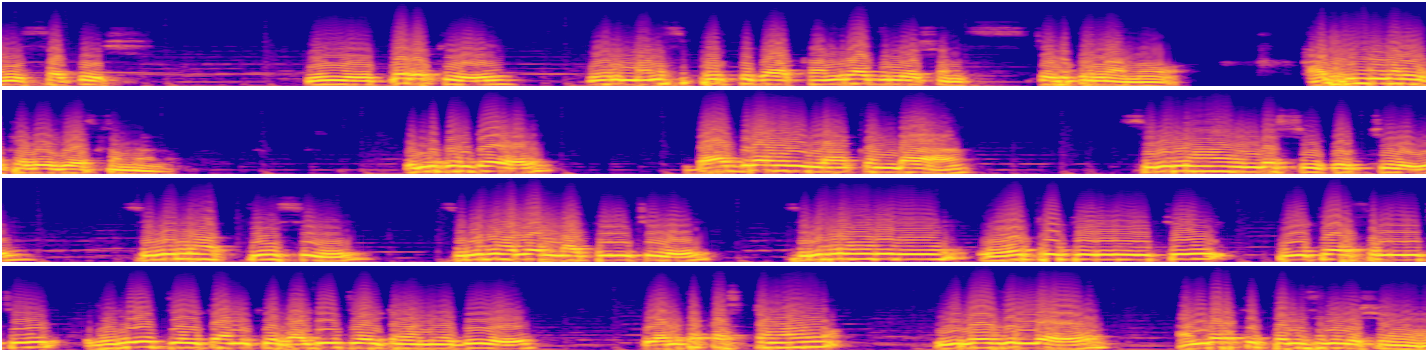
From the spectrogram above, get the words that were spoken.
అండ్ సతీష్ మీ ఇద్దరికి నేను మనస్ఫూర్తిగా కంగ్రాచులేషన్స్ చెబుతున్నాను. అభినందనలు తెలియజేస్తున్నాను. ఎందుకంటే బ్యాక్గ్రౌండ్ లేకుండా సినిమా ఇండస్ట్రీకి వచ్చి సినిమా తీసి సినిమాలో నటించి సినిమాని ఓటీటీ నుంచి థియేటర్స్ నుంచి రిలీజ్ చేయడానికి రెడీ చేయటం అనేది ఎంత కష్టమో ఈ రోజుల్లో అందరికీ తెలిసిన విషయమే.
